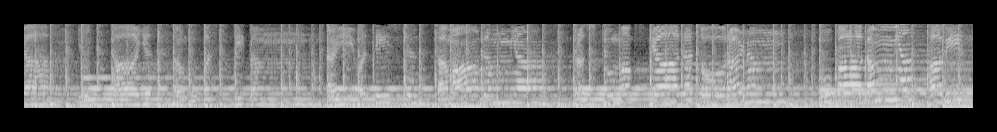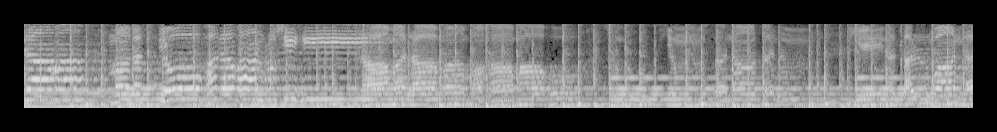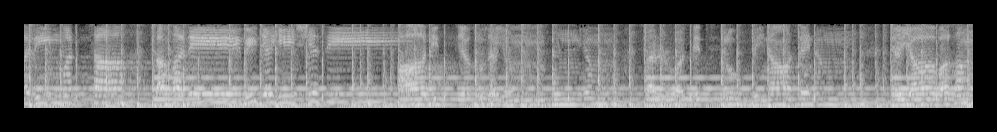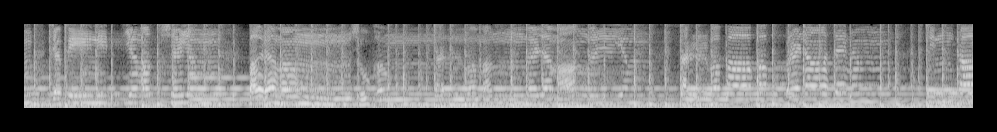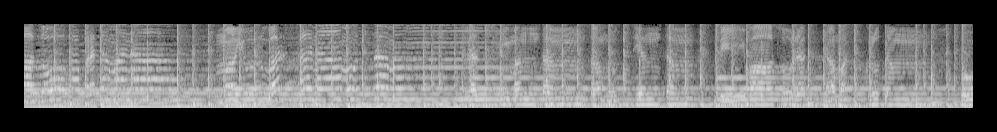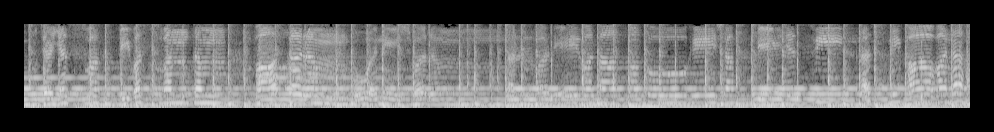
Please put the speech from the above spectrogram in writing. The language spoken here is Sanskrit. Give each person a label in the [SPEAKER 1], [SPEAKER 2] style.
[SPEAKER 1] चाग्रतो दुष्ट्या युद्धाय समुपस्थितं दैवतेश्च समागम्य द्रष्टुमप्यागतोरणम् उपागम्य पविद्राम मगस्त्यो भगवान् ऋषिः। राम राम महाबाहो सुगुह्यं सनातनम् येन सर्वान् नरीन् वत्सा समरे विजयिष्यसि। आदित्यहृदयं पुण्यं सर्वशत्रुविनाशनम् जयावहं जपे नित्यमक्षयं। परमं शुभम् सर्वमङ्गलमाङ्गल्यं। सर्वपापप्रणाशनं। चिन्ताशोकप्रशमना मयुर्वर्धनमुत्तमम् रश्मिमन्तं समुद्यन्तं देवासुर नमस्कृतं पूजयस्व विवस्वन्तं भास्करं भुवनेश्वरम्। सर्वदेवतात्मको हेश तेजस्वी रश्मिभावनः।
